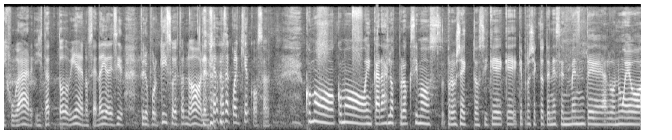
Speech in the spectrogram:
Y jugar, y está todo bien, o sea, nadie va a decir, pero ¿por qué hizo esto? No, la villana puede hacer cualquier cosa. ¿Cómo, ¿Cómo encarás los próximos proyectos y qué, qué, proyecto tenés en mente, algo nuevo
